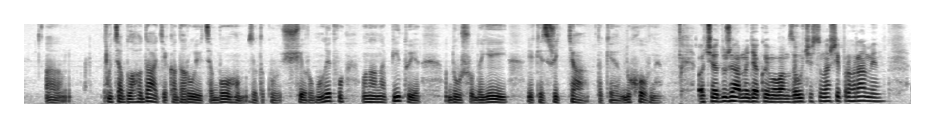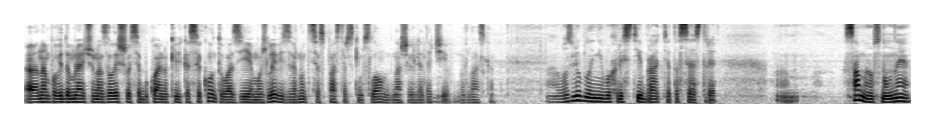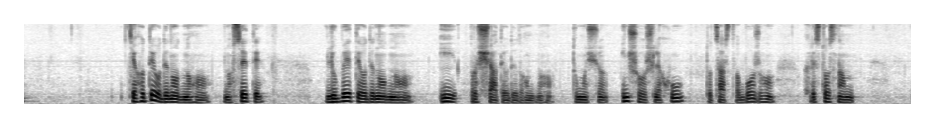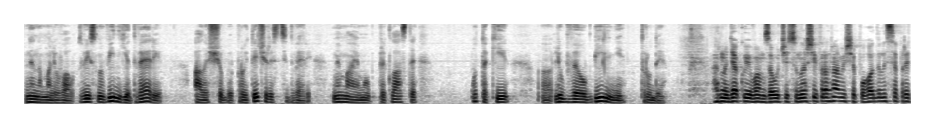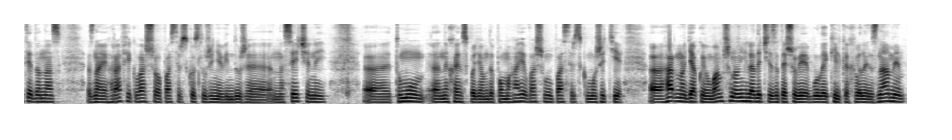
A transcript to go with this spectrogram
оця благодать, яка дарується Богом за таку щиру молитву, вона напітує душу, дає їй якесь життя таке духовне. Отже, дуже гарно дякуємо вам за участь у нашій програмі. Е, Нам повідомляють, що у нас залишилося буквально кілька секунд. У вас є можливість звернутися з пасторським словом до наших глядачів. Будь ласка. Возлюблені во Христі, браття та сестри, ем, саме основне тяготи один одного носити, любити один одного і прощати один одного, тому що іншого шляху до Царства Божого Христос нам не намалював. Звісно, Він є двері, але щоб пройти через ці двері, ми маємо прикласти отакі е, любвеобільні труди. Гарно дякую вам за участь у нашій програмі. Що погодилися прийти до нас. Знаю графік вашого пасторського служіння, він дуже насичений. Е, Тому е, нехай Господь вам допомагає в вашому пастирському житті. Гарно дякуємо вам, шановні глядачі, за те, що ви були кілька хвилин з нами.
